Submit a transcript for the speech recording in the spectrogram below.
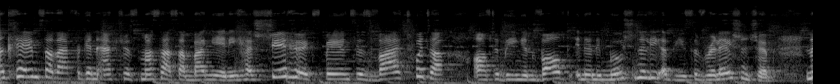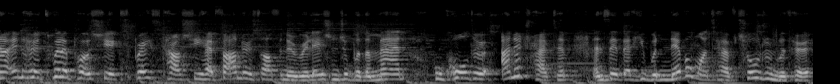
Acclaimed South African actress Masasa Mbangeni has shared her experiences via Twitter after being involved in an emotionally abusive relationship. Now, in her Twitter post, she expressed how she had found herself in a relationship with a man who called her unattractive and said that he would never want to have children with her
